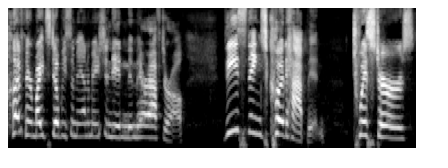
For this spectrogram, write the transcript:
there might still be some animation hidden in there after all. These things could happen. Twisters,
